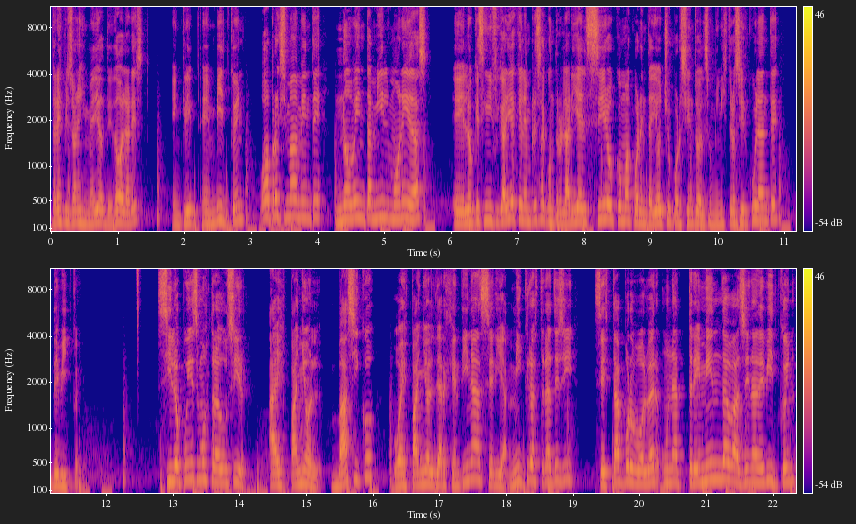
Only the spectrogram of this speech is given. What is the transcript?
3 billones y medio de dólares en, Bitcoin o aproximadamente 90 mil monedas, eh, lo que significaría que la empresa controlaría el 0,48% del suministro circulante de Bitcoin. Si lo pudiésemos traducir a español básico o a español de Argentina, sería MicroStrategy se está por volver una tremenda ballena de Bitcoin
